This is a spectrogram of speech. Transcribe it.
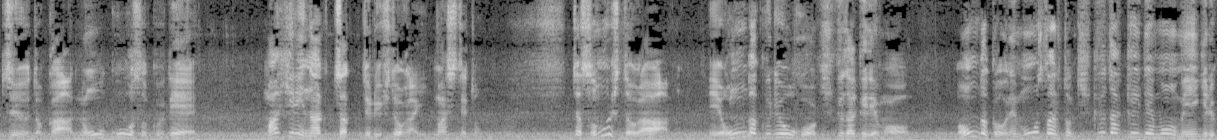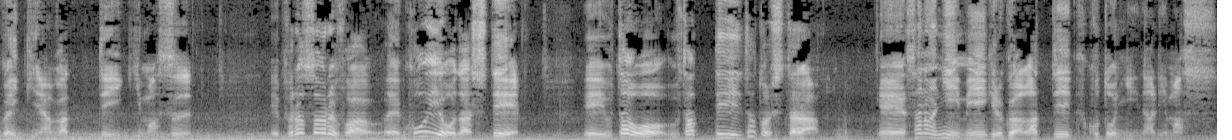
中とか脳梗塞で麻痺になっちゃってる人がいましてと。じゃあその人が、え音楽療法を聞くだけでも、音楽をね、モーツァルトを聞くだけでも免疫力が一気に上がっていきます。えプラスアルファ、え声を出して、えー歌を歌っていたとしたら、えーさらに免疫力が上がっていくことになります。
